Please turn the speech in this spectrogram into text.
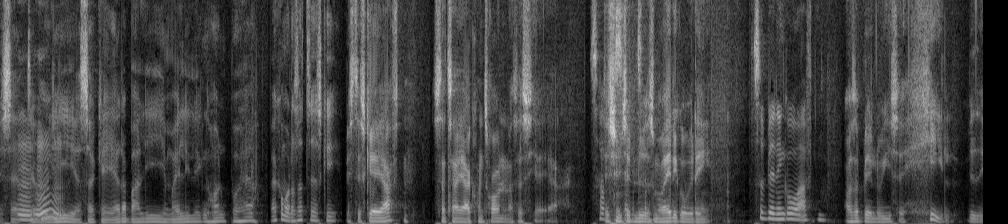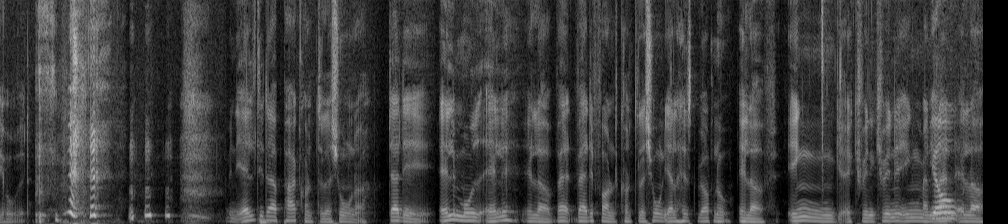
hvis at det Mhm. var lige, og så kan jeg da bare lige, må jeg lige lægge en hånd på her. Hvad kommer der så til at ske? Hvis det sker i aften, så tager jeg kontrollen, og så siger jeg, Så det synes jeg, det lyder som en rigtig god idé. Så bliver det en god aften. Og så bliver Louise helt hvid i hovedet. Men i alle de der parkonstellationer, der er det alle mod alle, eller hvad, hvad er det for en konstellation, I allerhelst vil opnå? Eller ingen kvinde-kvinde, ingen mand-mand, Jo, eller...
